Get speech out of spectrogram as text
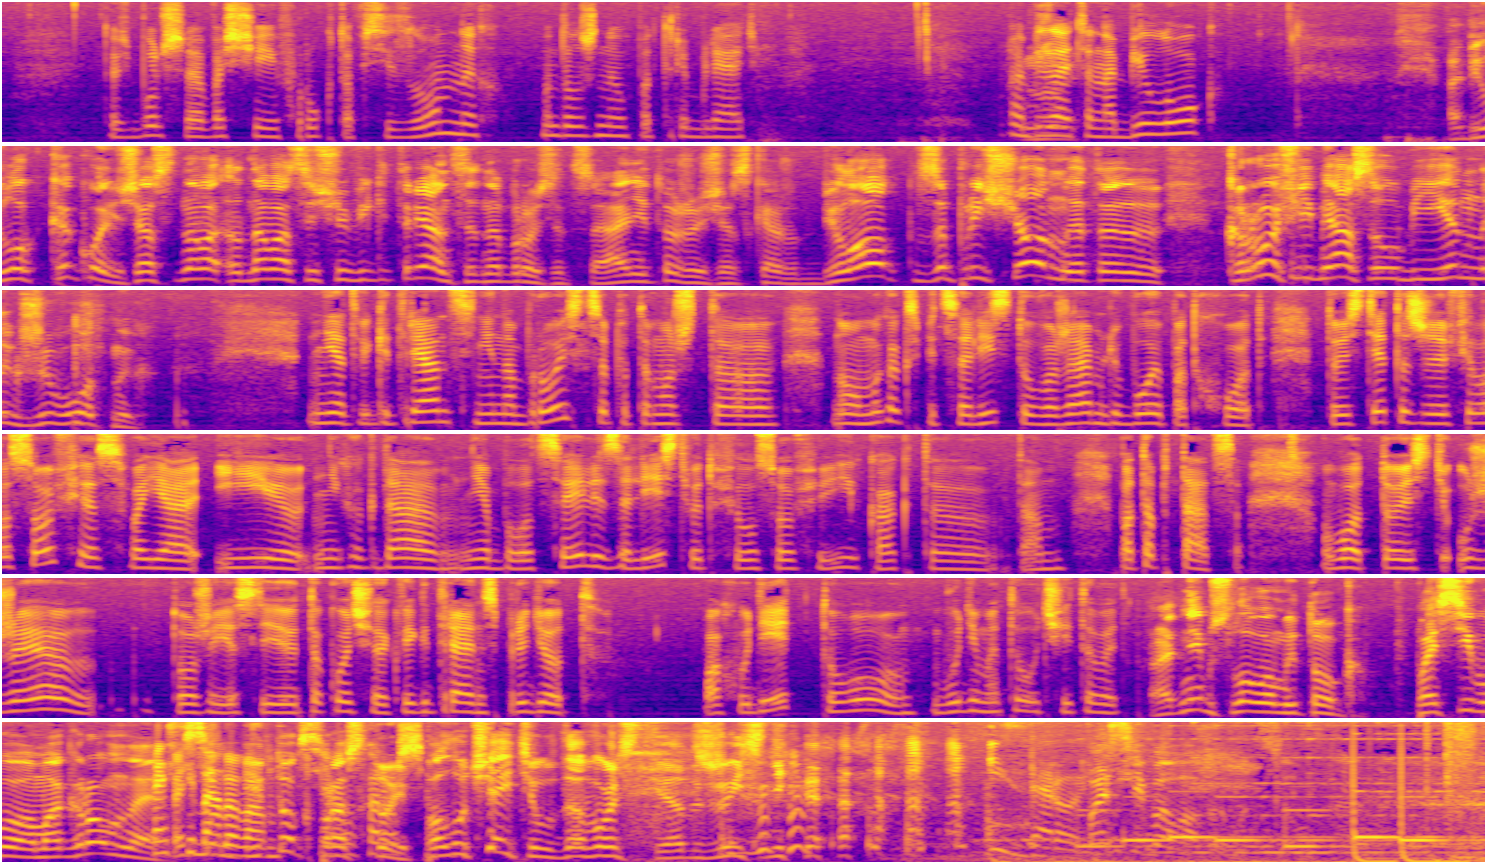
То есть больше овощей и фруктов сезонных мы должны употреблять. Обязательно белок. А белок какой? Сейчас на, на вас еще вегетарианцы набросятся. Они тоже сейчас скажут, белок запрещен, это кровь и мясо убиенных животных. Нет, вегетарианцы не набросятся, потому что ну, мы как специалисты уважаем любой подход. То есть это же философия своя, и никогда не было цели залезть в эту философию и как-то там потоптаться. Вот, то есть уже тоже, если такой человек, вегетарианец, придет похудеть, то будем это учитывать. Одним словом, итог. Спасибо вам огромное. Спасибо, Спасибо вам. Итог Всего простой. Хорошего. Получайте удовольствие от жизни. И здоровья. Спасибо вам.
